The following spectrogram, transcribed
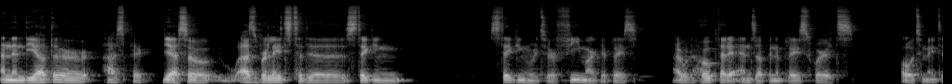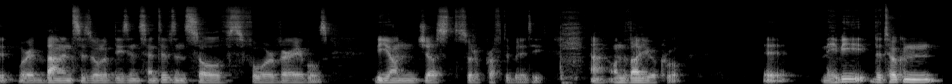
and then the other aspect, yeah. So as relates to the staking staking router fee marketplace, I would hope that it ends up in a place where it's automated, where it balances all of these incentives and solves for variables beyond just sort of profitability uh, on the value accrual. Uh, maybe the token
